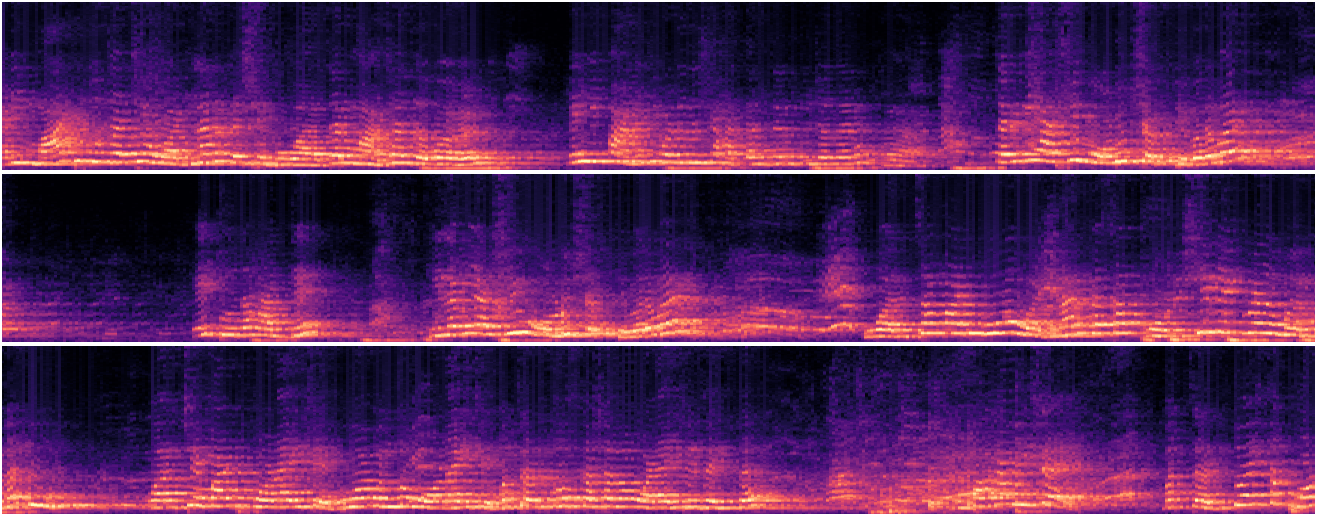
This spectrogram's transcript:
आणि माठ दुधाचे वडणार कसे बुवा? जर माझ्या जवळ ही पाण्याची बॉटल अशी हातात जर तुझ्या जर तर मी अशी ओढू शकते बरोबर? हे तुझा हात दे. हिला मी अशी ओढू शकते बरोबर? वरचा बुवा म्हणतो ओढायचे. मग चढतोस कशाला ओढायचे जाईल तर? विषय? मग चढतोय तर फोड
